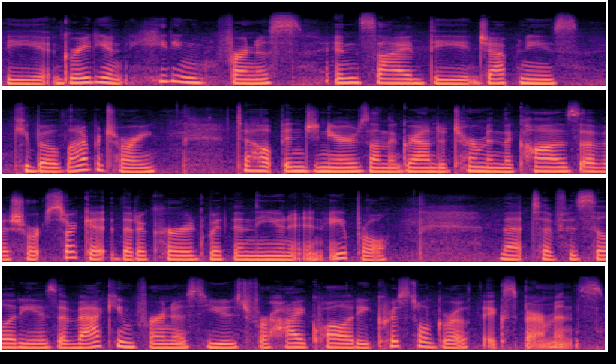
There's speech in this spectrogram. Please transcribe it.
the gradient heating furnace inside the Japanese Kibo laboratory to help engineers on the ground determine the cause of a short circuit that occurred within the unit in April. That facility is a vacuum furnace used for high quality crystal growth experiments.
